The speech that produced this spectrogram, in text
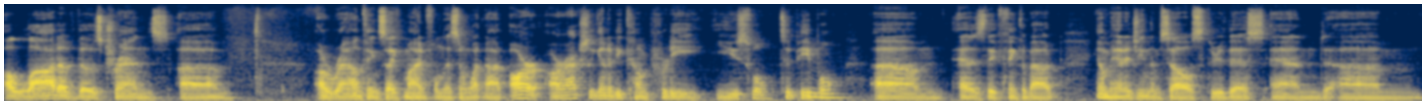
a lot of those trends um, around things like mindfulness and whatnot are are actually going to become pretty useful to people mm-hmm. um, as they think about you know managing themselves through this, and um,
